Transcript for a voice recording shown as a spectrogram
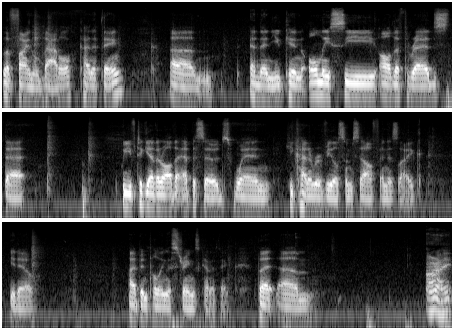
the final battle kind of thing. Um, and then you can only see all the threads that weave together all the episodes when he kind of reveals himself and is like, you know, I've been pulling the strings kind of thing. But um, All right.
